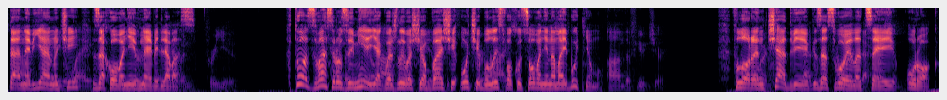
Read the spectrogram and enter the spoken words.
та нев'янучі, заховані в небі для вас. Хто з вас розуміє, як важливо, щоб ваші очі були сфокусовані на майбутньому? Флорен Чадвік засвоїла цей урок.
